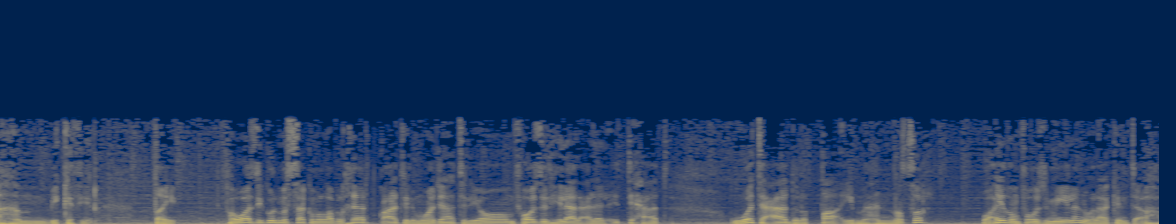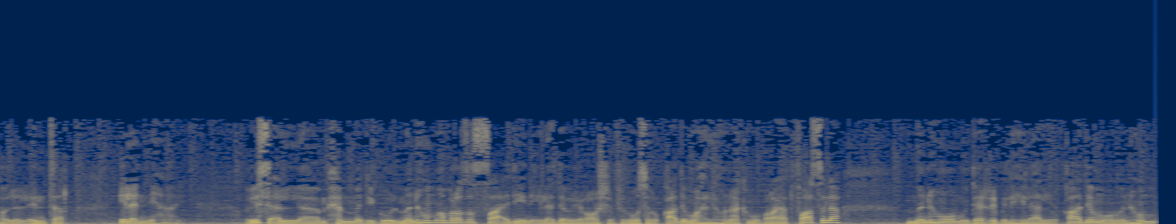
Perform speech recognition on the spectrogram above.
أهم بكثير. طيب فواز يقول مساكم الله بالخير توقعاتي لمواجهة اليوم فوز الهلال على الاتحاد وتعادل الطائي مع النصر وأيضا فوز ميلان ولكن تأهل الإنتر إلى النهائي. ويسأل محمد يقول من هم أبرز الصاعدين إلى دوري روشن في الموسم القادم؟ وهل هناك مباريات فاصلة؟ من هو مدرب الهلال القادم؟ ومن هم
